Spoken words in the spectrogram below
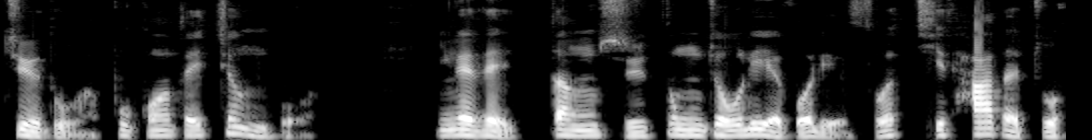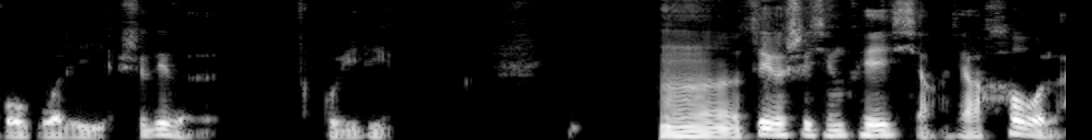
制度啊，不光在郑国，应该在当时东周列国里所其他的诸侯国里也是这个规定。嗯，这个事情可以想一下，后来，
